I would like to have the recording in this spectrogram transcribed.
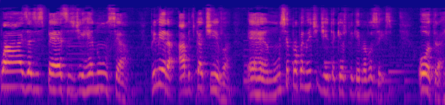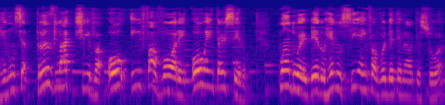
Quais as espécies de renúncia? Primeira, abdicativa, é a renúncia propriamente dita que eu expliquei para vocês. Outra, renúncia translativa ou em favorem ou em terceiro. Quando o herdeiro renuncia em favor de determinada pessoa,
